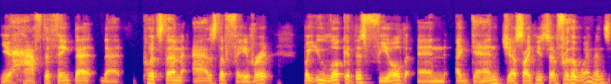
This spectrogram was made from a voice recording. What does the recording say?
you have to think that that puts them as the favorite but you look at this field, and again, just like you said for the women's,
